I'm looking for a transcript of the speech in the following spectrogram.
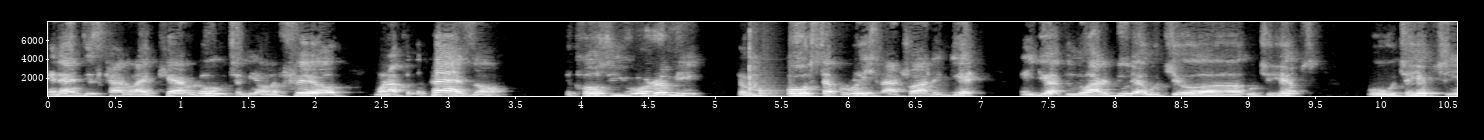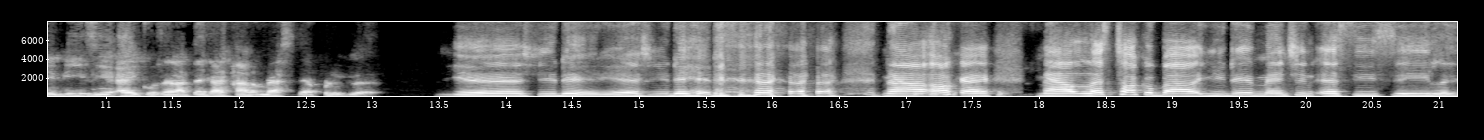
And that just kind of like carried over to me on the field when I put the pads on. The closer you were to me, the more separation I tried to get. And you have to know how to do that with your uh, with your hips, or with your hips and your knees and your ankles. And I think I kind of mastered that pretty good. Yes, you did. Yes, you did. now, okay. Now let's talk about. You did mention SEC. You,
